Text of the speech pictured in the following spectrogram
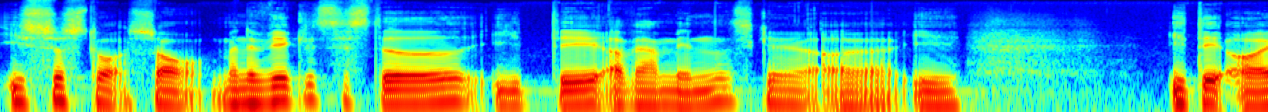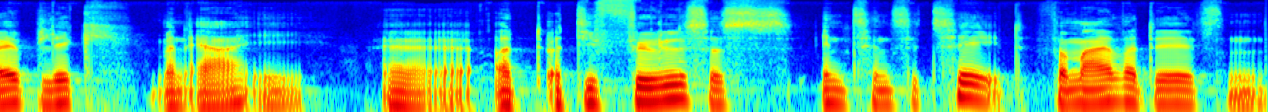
i så stor sorg. Man er virkelig til stede i det at være menneske, og i, i det øjeblik, man er i. Øh, og, og de følelsers intensitet, for mig var det sådan,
